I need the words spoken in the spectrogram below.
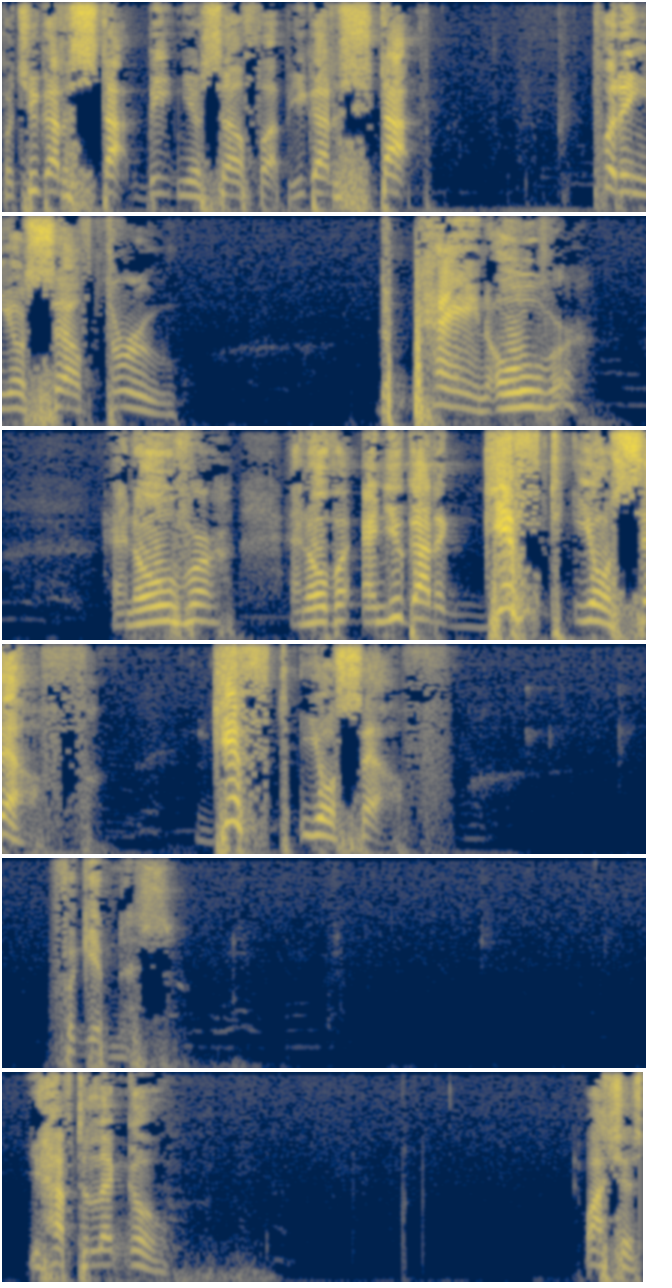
But you got to stop beating yourself up. You got to stop putting yourself through the pain over and over and over. And you got to gift yourself. Gift yourself forgiveness. You have to let go. Watch this.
